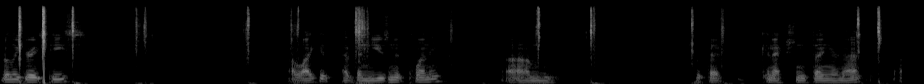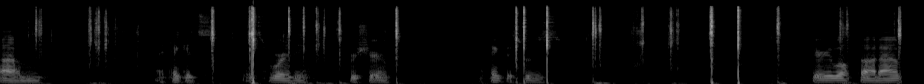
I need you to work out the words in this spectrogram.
really great piece. I like it. I've been using it plenty. Um, with that connection thing or not. Um, I think it's it's worthy for sure. I think this was very well thought out,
